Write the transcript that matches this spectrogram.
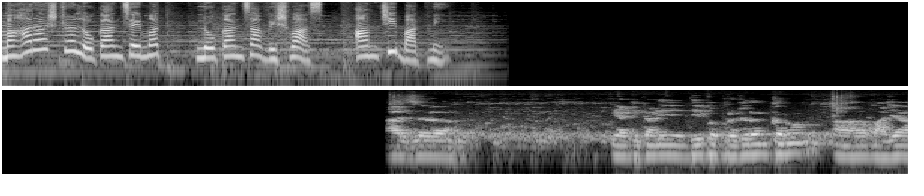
महाराष्ट्र लोकांचे मत लोकांचा विश्वास आमची बातमी. आज या ठिकाणी दीप प्रज्वलन करून माझ्या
